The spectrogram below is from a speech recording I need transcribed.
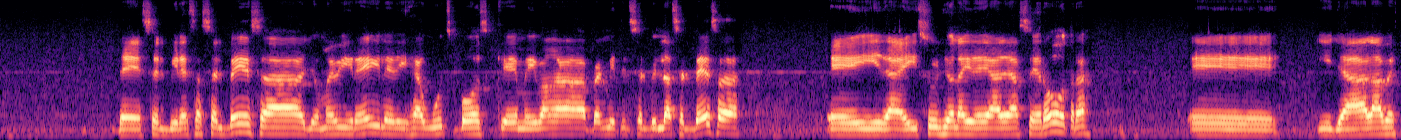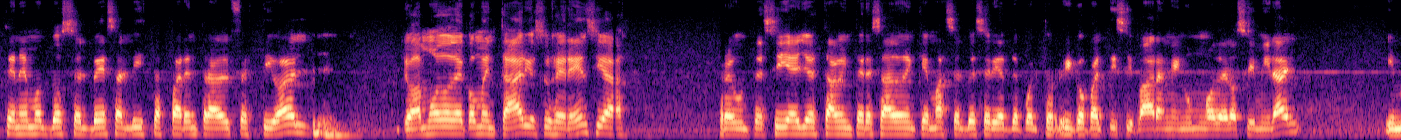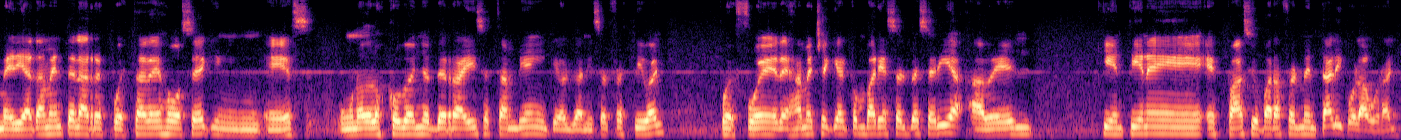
de servir esa cerveza. Yo me viré y le dije a Woods Boss que me iban a permitir servir la cerveza. Eh, y de ahí surgió la idea de hacer otra. Eh, y ya a la vez tenemos dos cervezas listas para entrar al festival. Yo a modo de comentario, sugerencia, pregunté si ellos estaban interesados en que más cervecerías de Puerto Rico participaran en un modelo similar. Inmediatamente la respuesta de José, quien es uno de los co-dueños de Raíces también y que organiza el festival, pues fue déjame chequear con varias cervecerías a ver quién tiene espacio para fermentar y colaborar.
